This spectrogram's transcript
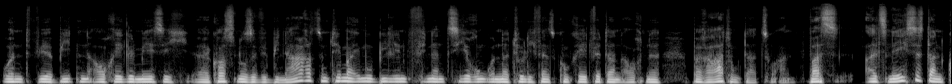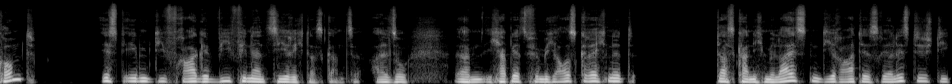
Und wir bieten auch regelmäßig äh, kostenlose Webinare zum Thema Immobilienfinanzierung und natürlich, wenn es konkret wird, dann auch eine Beratung dazu an. Was als nächstes dann kommt, ist eben die Frage, wie finanziere ich das Ganze? Also ähm, ich habe jetzt für mich ausgerechnet, das kann ich mir leisten, die Rate ist realistisch, die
